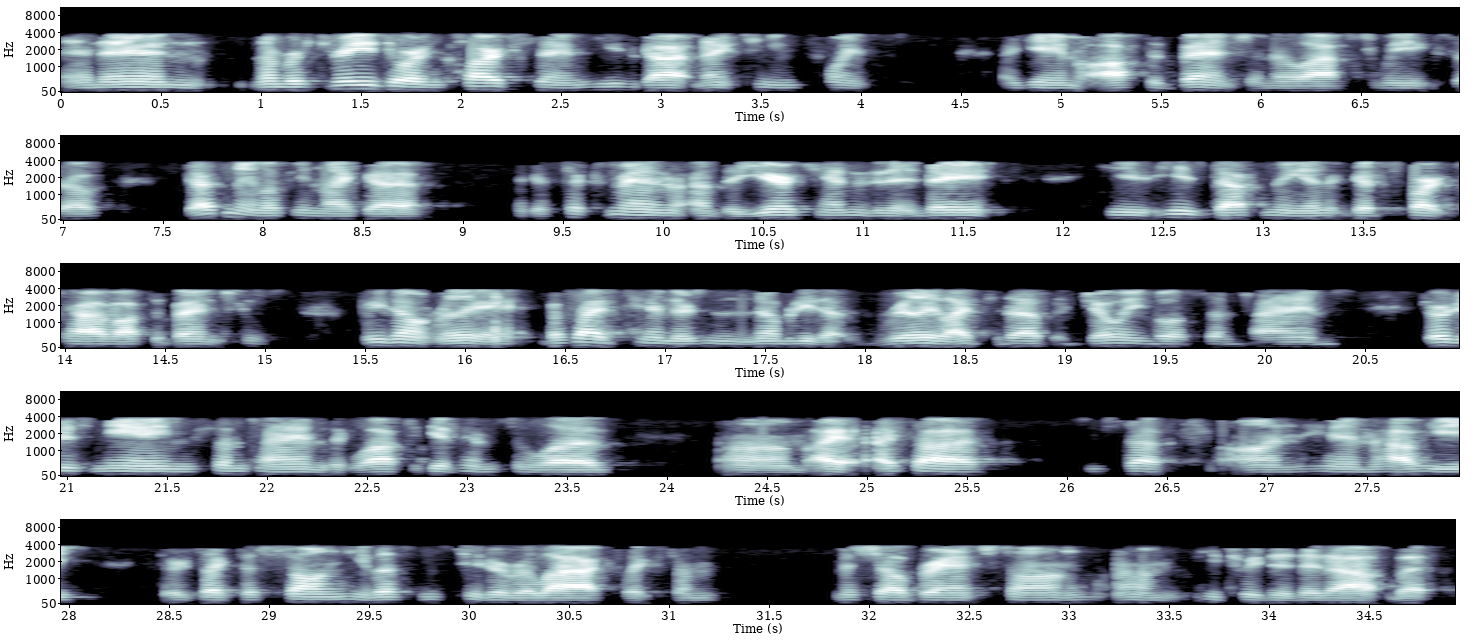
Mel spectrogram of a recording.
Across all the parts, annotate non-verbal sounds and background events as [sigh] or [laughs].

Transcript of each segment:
And then number three, Jordan Clarkson. He's got 19 points a game off the bench in the last week, so definitely looking like a like a six man of the year candidate date. He he's definitely a good spark to have off the bench because we don't really besides him. There's nobody that really lights it up. Joe Ingles sometimes, Georges Niang sometimes. Like we'll have to give him some love. Um, I I saw some stuff on him how he there's like the song he listens to to relax, like some Michelle Branch song. Um, he tweeted it out, but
